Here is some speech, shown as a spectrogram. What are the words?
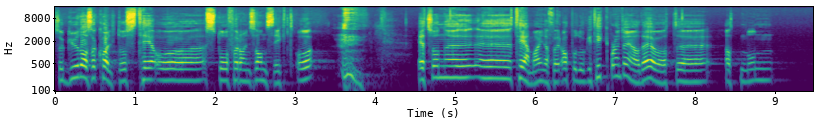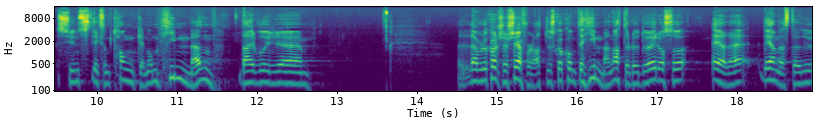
Så Gud altså kalt oss til å stå for hans ansikt. Og Et sånn eh, tema innenfor apologitikk blant annet, det er jo at, eh, at noen syns liksom tanken om himmelen, der hvor eh, der hvor du kanskje ser for deg at du skal komme til himmelen etter du dør, og så er det det eneste du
